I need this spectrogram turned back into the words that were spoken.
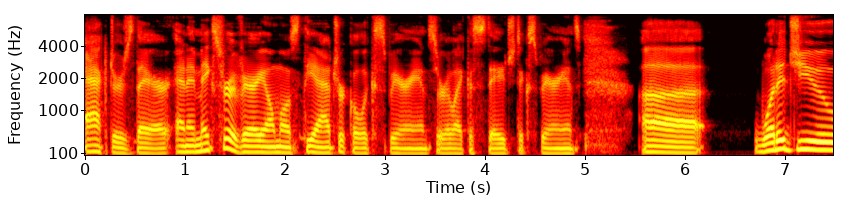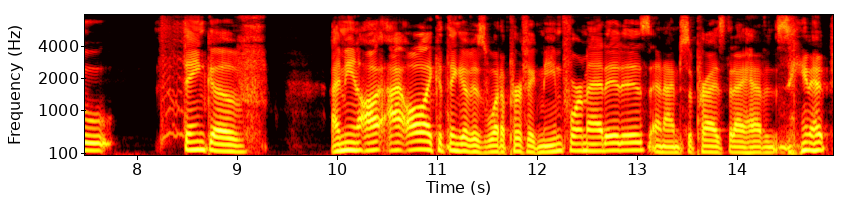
actors there and it makes for a very almost theatrical experience or like a staged experience uh what did you think of I mean, I, I, all I could think of is what a perfect meme format it is, and I'm surprised that I haven't seen it.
